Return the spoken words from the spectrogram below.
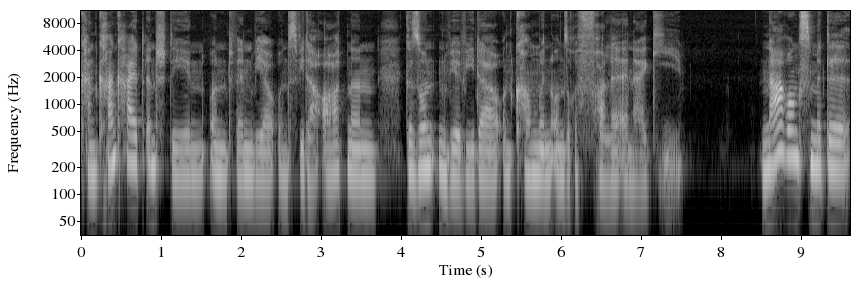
kann Krankheit entstehen und wenn wir uns wieder ordnen, gesunden wir wieder und kommen in unsere volle Energie. Nahrungsmittel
